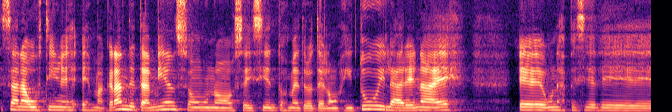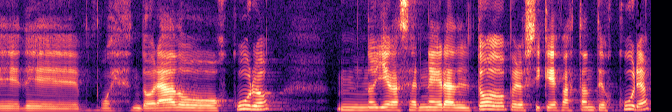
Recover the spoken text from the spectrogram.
San Agustín es, más grande también, son unos 600 metros de longitud y la arena es eh, una especie de, pues, dorado oscuro. No llega a ser negra del todo, pero sí que es bastante oscura.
